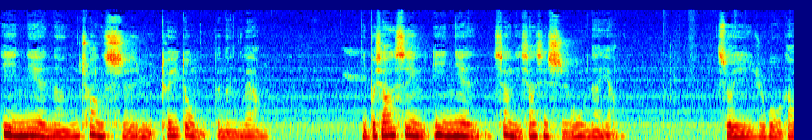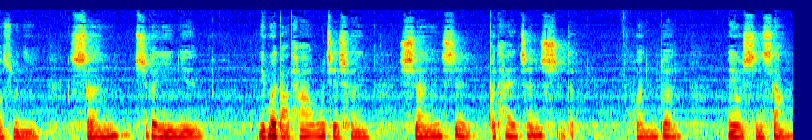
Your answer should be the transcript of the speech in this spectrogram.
意念能创始与推动的能量。你不相信意念像你相信食物那样。所以，如果我告诉你，神是个意念，你会把它误解成神是不太真实的、混沌、没有实相、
